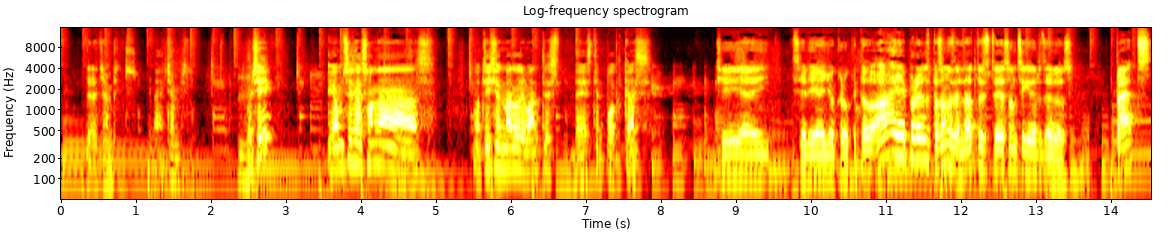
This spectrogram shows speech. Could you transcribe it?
De la Champions. La Champions. Pues sí, digamos esas son las noticias más relevantes de este podcast. Sí, ahí sería yo creo que todo. Ah, y ahí por ahí les pasamos el dato. Si ustedes son seguidores de los Pats,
